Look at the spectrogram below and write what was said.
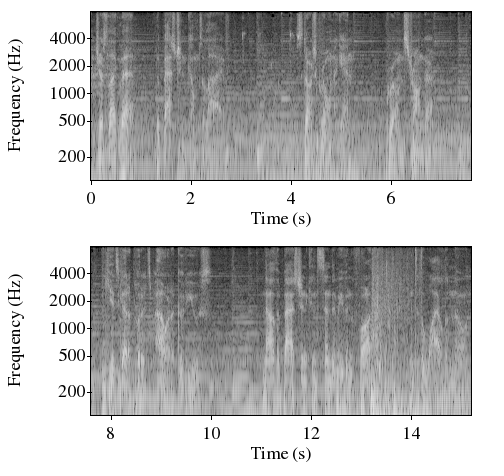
And just like that, the Bastion comes alive. Starts growing again. Growing stronger. Kid's gotta put its power to good use. Now the Bastion can send him even farther into the wild unknown.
